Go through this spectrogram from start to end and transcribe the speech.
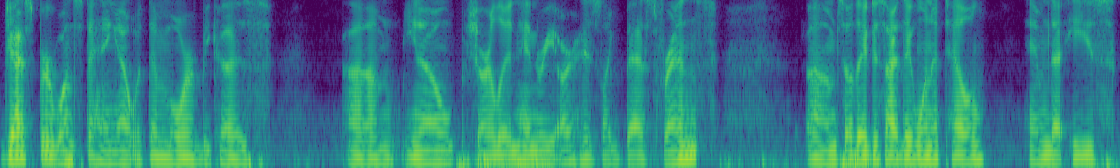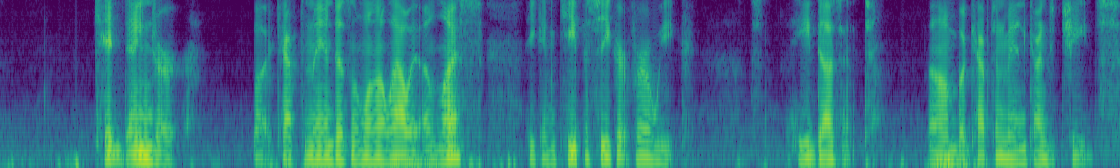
Jasper wants to hang out with them more because, um, you know, Charlotte and Henry are his, like, best friends. Um, so they decide they want to tell him that he's Kid Danger. But Captain Man doesn't want to allow it unless he can keep a secret for a week. He doesn't. Um, but Captain Man kind of cheats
